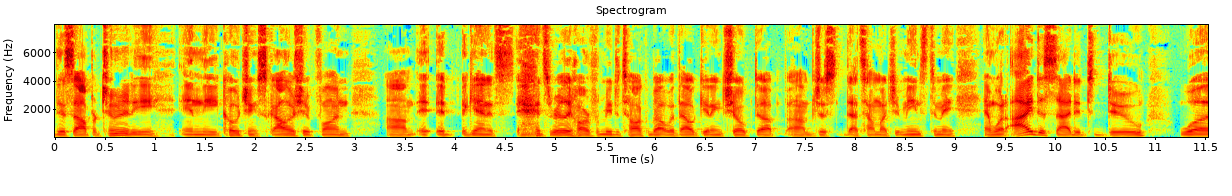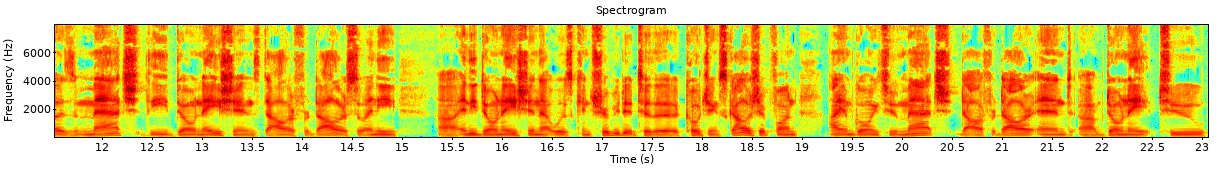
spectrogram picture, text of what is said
this opportunity in the coaching scholarship fund um, it, it, again it's it's really hard for me to talk about without getting choked up. Um, just that's how much it means to me. And what i decided to do was match the donations dollar for dollar. So any uh, any donation that was contributed to the coaching scholarship fund, I am going to match dollar for dollar and um, donate to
